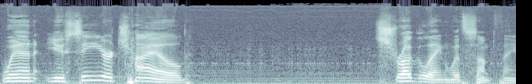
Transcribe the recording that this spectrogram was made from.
when you see your child struggling with something.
